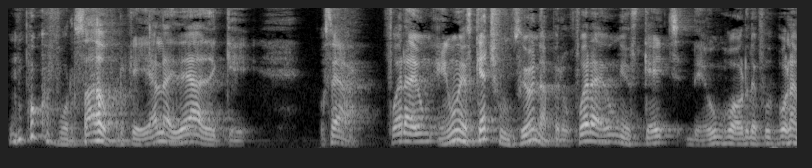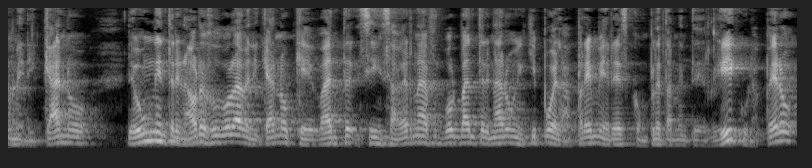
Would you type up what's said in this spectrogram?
un poco forzado, porque ya la idea de que, o sea, fuera de un, en un sketch funciona, pero fuera de un sketch de un jugador de fútbol americano, de un entrenador de fútbol americano que va sin saber nada de fútbol va a entrenar un equipo de la Premier es completamente ridícula, pero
